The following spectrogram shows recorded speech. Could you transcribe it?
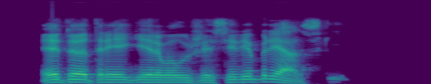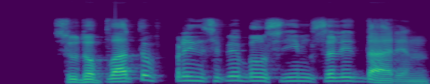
— это отреагировал уже Серебрянский. Судоплатов, в принципе, был с ним солидарен,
